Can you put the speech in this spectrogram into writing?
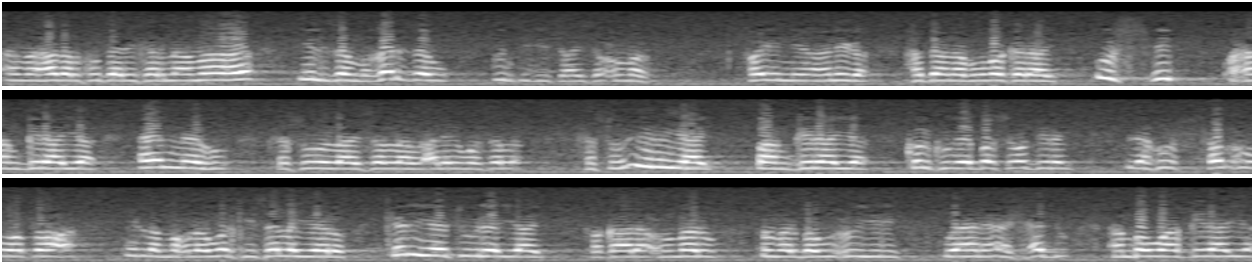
ama hadal ku dari karnaa ma aha ilzam garzahu guntigiisa haysa cumar. Fa inii aniga haddaan abubakar ahay ushhid waxaan qirayaa anahu rasuulullahi sala allahu calayhi wasalam rasuul inuu yahay baan qirayaa kolkuu eebba soo diray lahu samcu wa taaca in la maqlo warkiisa la yeelo keliyatuu leeyahay. Faqaala cumaru cumar ba wuxuu yidhi wa ana ashhadu amba waa qiraya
